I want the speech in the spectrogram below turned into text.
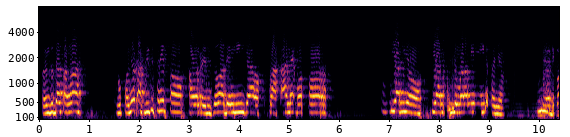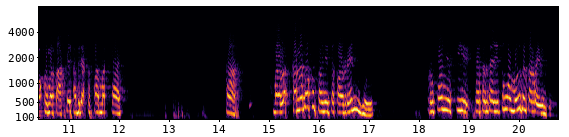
Renzo datanglah. Rupanya Pak Hasbi itu cerita kalau Renzo ada yang meninggal kecelakaan naik motor. Siangnya, siang sebelum malam ini katanya. Ya, dibawa ke rumah sakit tapi tidak keselamatkan. Nah, malah karena aku tanya ke kawan Renzo, rupanya si setan tadi itu ngomong tentang Renzo.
